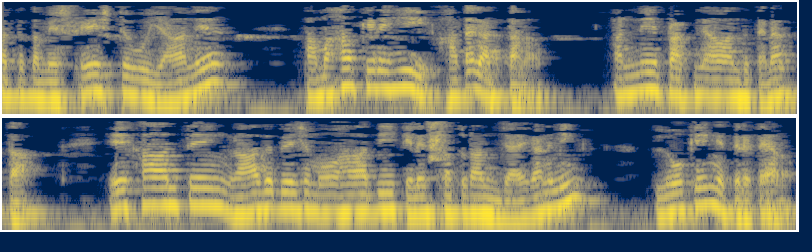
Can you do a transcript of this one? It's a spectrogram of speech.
නැත්නම් මේ ශ්‍රේෂ්ඨ වූ යානය තමහ කෙරෙහි හටගත්තනම් අන්නේ ප්‍රඥාවන්ත තැනැත්තා ඒකාන්තයෙන් රාග ద్వේෂ මෝහ ආදී කෙලෙස් සතුරන් ජයගනිමින් ලෝකයෙන් එතරට යනවා.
